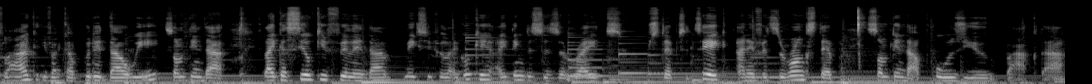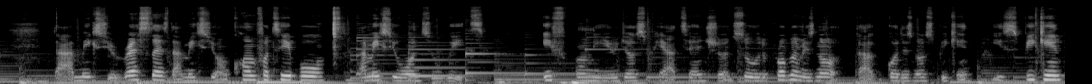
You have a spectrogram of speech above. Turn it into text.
flag if i can put it that way something that like a silky feeling that makes you feel like okay i think this is the right step to take. And if it's the wrong step something that pulls you back that that makes you restless that makes you uncomfortable that makes you want to wait. If only you just pay attention. So the problem is not that god is not speaking. He's speaking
